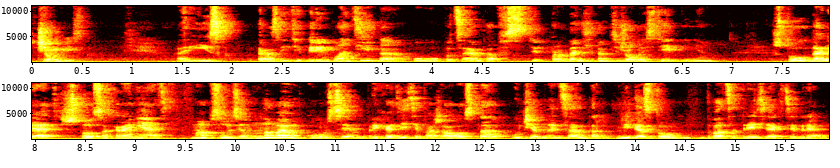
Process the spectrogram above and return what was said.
В чем риск? Риск развития переимплантита у пациентов с пародонтитом тяжелой степени. Что удалять, что сохранять, мы обсудим на моем курсе. Приходите, пожалуйста, учебный центр Мегастом, 23 октября.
